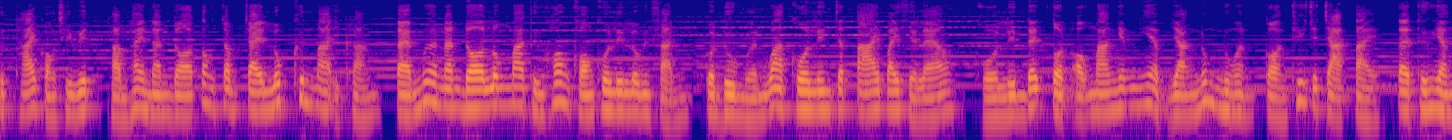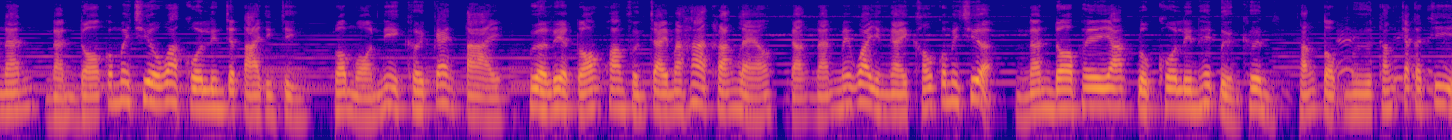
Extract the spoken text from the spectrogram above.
สุดท้ายของชีวิตทำให้นันดอต้องจำใจลุกขึ้นมาอีกครั้ง แต่เมื่อนันดอลงมาถึงห้องของโคลินโรบินสัน ก็ดูเหมือนว่าโคลินจะตายไปเสียแล้วโคลินได้ตดออกมาเงียบๆ อย่างนุ่มนวลก่อนที่จะจากไป แต่ถึงอย่างนั้นนันดอก็ไม่เชื่อว่าโคลินจะตายจริงๆ เพราะหมอนี่เคยแกล้งตาย เพื่อเรียกร้องความสนใจมาห้าครั้งแล้ว ดังนั้นไม่ว่ายังไงเขาก็ไม่เชื่อ นันดอพยายามปลุกโคลินให้ตื่นขึ้น ทั้งตบมือทั้งจักรจี้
